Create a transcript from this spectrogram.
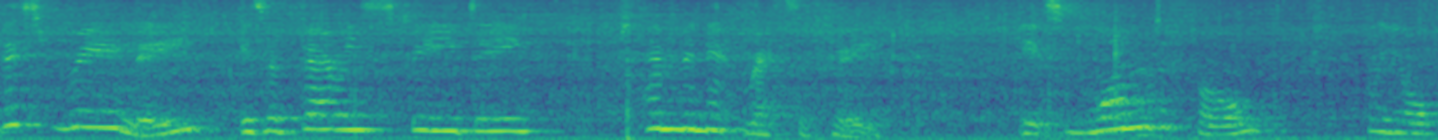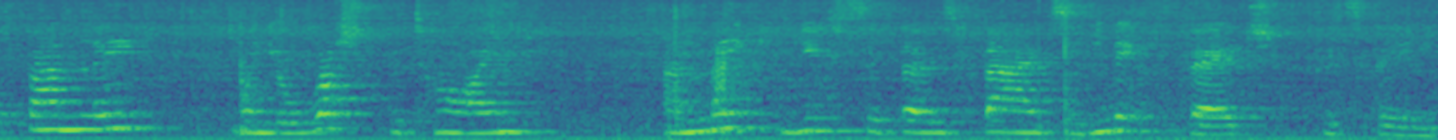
this really is a very speedy 10 minute recipe. It's wonderful for your family when you're rushed for time and make use of those bags of mixed veg for speed.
